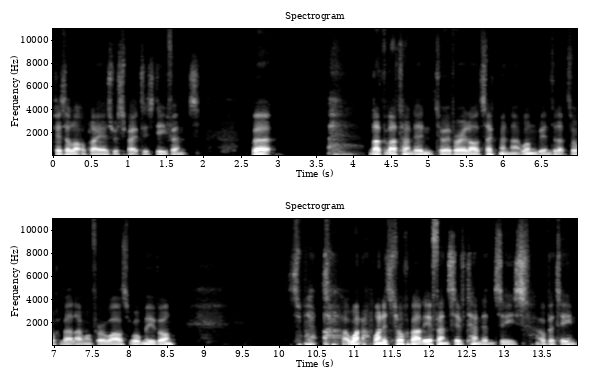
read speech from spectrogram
because a lot of players respect his defense. But that that turned into a very large segment. That one we ended up talking about that one for a while, so we'll move on. I want I wanted to talk about the offensive tendencies of the team.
